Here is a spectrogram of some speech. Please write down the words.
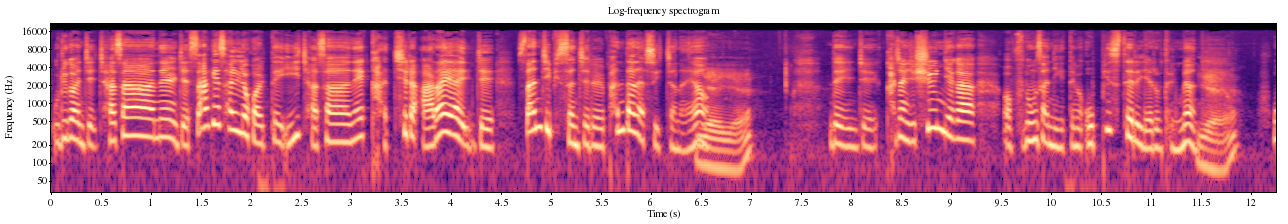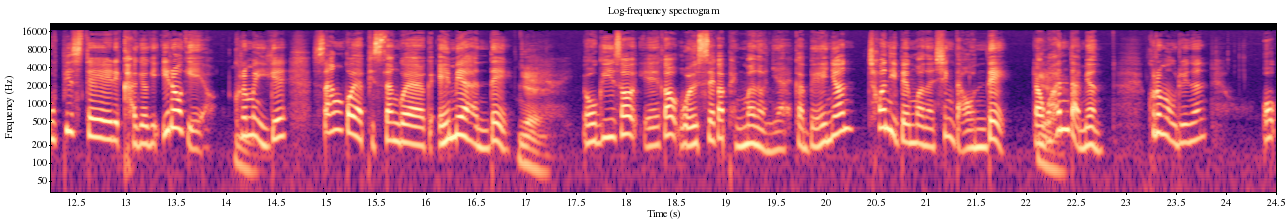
우리가 이제 자산을 이제 싸게 살려고 할 때 이 자산의 가치를 알아야 이제 싼지 비싼지를 판단할 수 있잖아요. 예, 예. 근데 이제 가장 이제 쉬운 예가 어, 부동산이기 때문에 오피스텔을 예로 들면 예. 오피스텔의 가격이 1억이에요. 그러면 음. 이게 싼 거야 비싼 거야 애매한데 예. 여기서 얘가 월세가 100만 원이야. 그러니까 매년 1,200만 원씩 나온대라고 예. 한다면 그러면 우리는 어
